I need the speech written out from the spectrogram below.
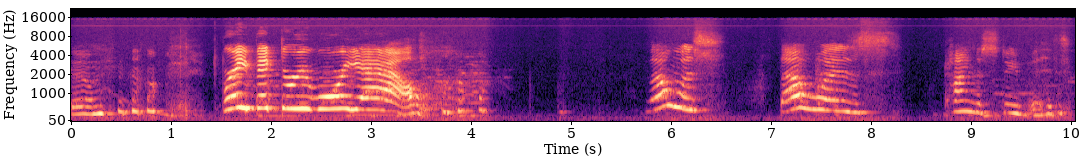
Boom. Free victory royale. that was that was kind of stupid.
